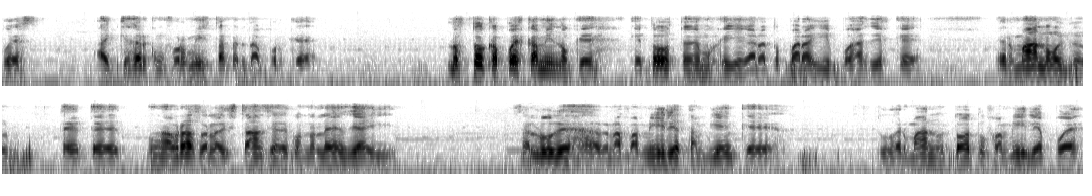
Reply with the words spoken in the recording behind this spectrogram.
pues hay que ser conformistas, ¿verdad? Porque nos toca pues camino que, que todos tenemos que llegar a topar ahí, pues así es que, hermano, un abrazo a la distancia de condolencia y saludes a la familia también, que tus hermanos, toda tu familia, pues,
